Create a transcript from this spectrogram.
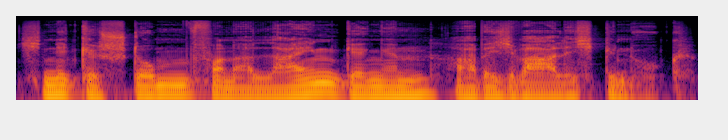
Ich nicke stumm, von Alleingängen habe ich wahrlich genug.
